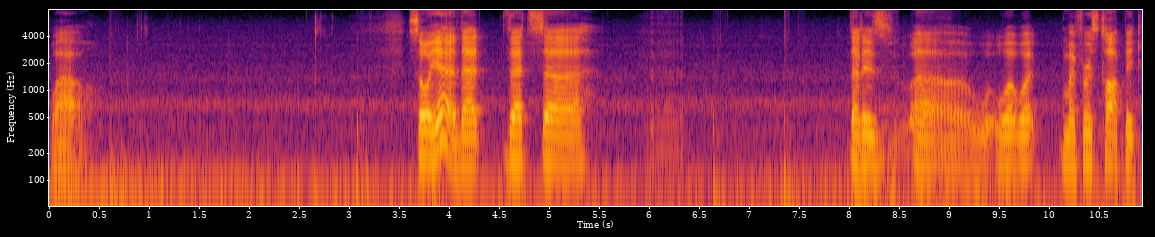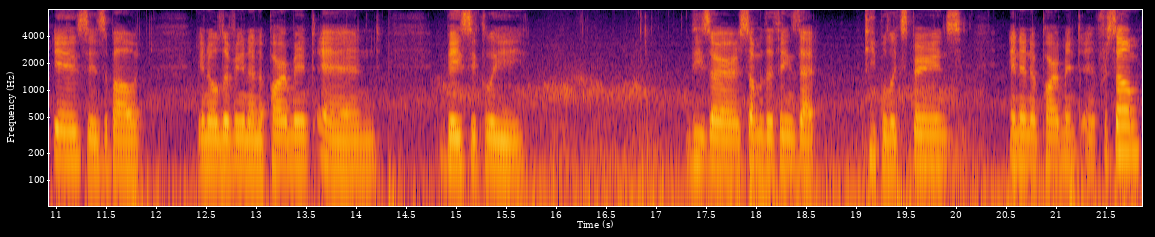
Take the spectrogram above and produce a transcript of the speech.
Wow. So yeah, that that's uh, that is uh, what what my first topic is is about you know living in an apartment and basically these are some of the things that people experience in an apartment. And for some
